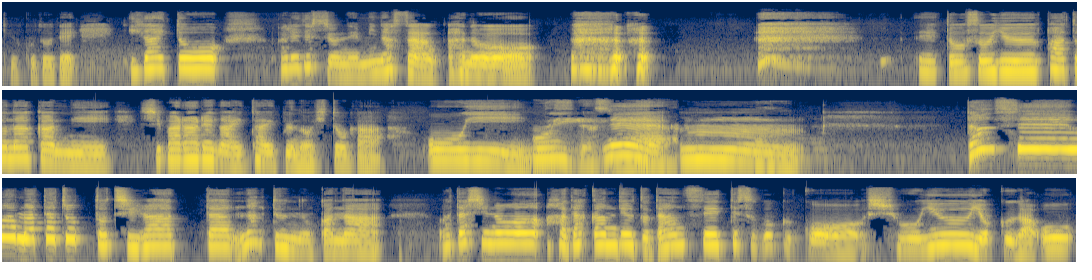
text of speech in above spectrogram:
ということで、意外と、あれですよね、皆さん、あの、えっと、そういうパートナー間に縛られないタイプの人が多いん多いですね。うん。男性はまたちょっと違った、なんていうのかな。私の肌感で言うと男性ってすごくこう、所有欲がお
